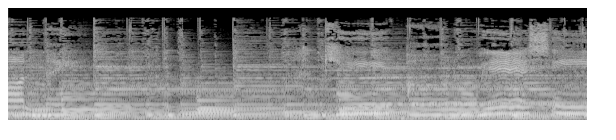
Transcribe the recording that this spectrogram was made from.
your name. Keep on wishing.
